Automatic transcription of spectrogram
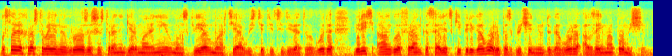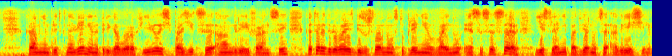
В условиях роста военной угрозы со стороны Германии в Москве в марте-августе 1939 года велись англо-франко-советские переговоры по заключению договора о взаимопомощи. Камнем преткновения на переговорах явилась позиция Англии и Франции, которые добивались безусловного вступления в войну СССР, если они подвергнутся агрессии.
